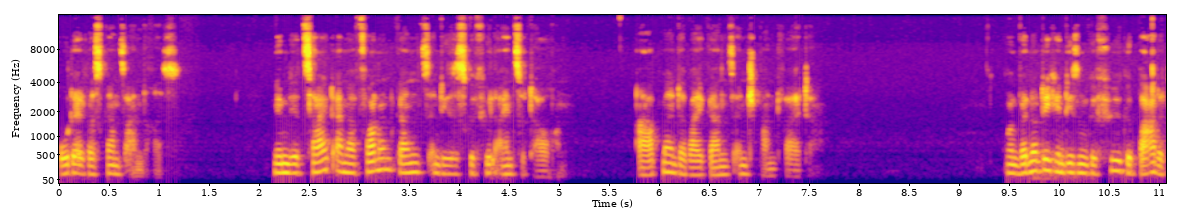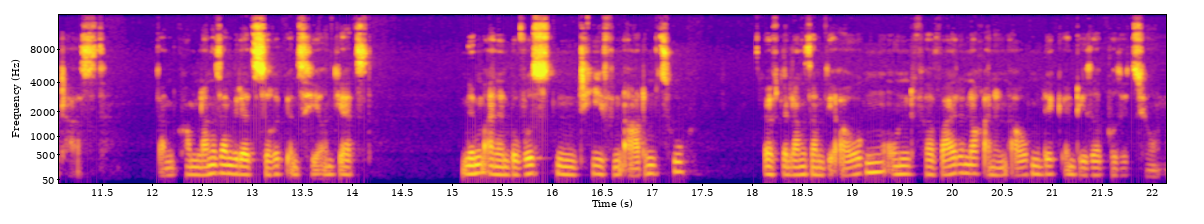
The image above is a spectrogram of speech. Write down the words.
oder etwas ganz anderes? Nimm dir Zeit, einmal voll und ganz in dieses Gefühl einzutauchen. Atme dabei ganz entspannt weiter. Und wenn du dich in diesem Gefühl gebadet hast, dann komm langsam wieder zurück ins Hier und Jetzt. Nimm einen bewussten, tiefen Atemzug, öffne langsam die Augen und verweile noch einen Augenblick in dieser Position.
